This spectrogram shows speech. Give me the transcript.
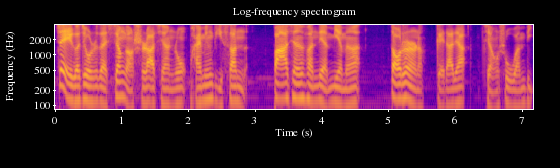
这个就是在香港十大奇案中排名第三的八仙饭店灭门案。到这儿呢，给大家讲述完毕。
